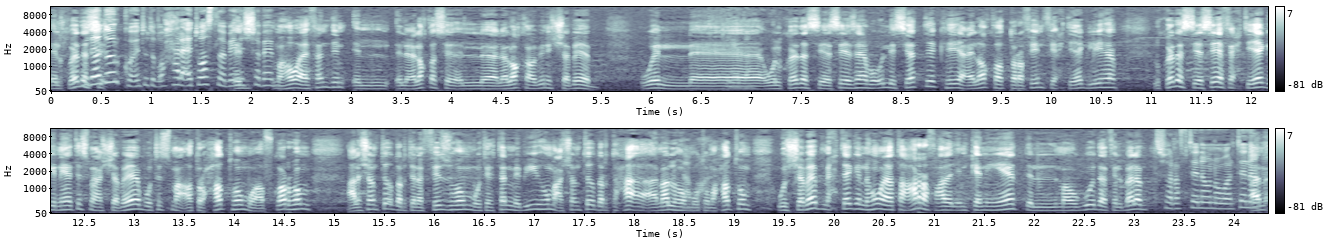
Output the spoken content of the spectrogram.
القيادة السي- دوركم أنتوا تبقوا حلقة وصل ما بين الشباب. ما هو يا فندم ال- العلاقة العلاقة ما بين الشباب والقيادة السياسية زي ما بقول لسيادتك هي علاقة الطرفين في احتياج ليها. القيادة السياسية في احتياج إن هي تسمع الشباب وتسمع أطروحاتهم وأفكارهم علشان تقدر تنفذهم وتهتم بيهم عشان تقدر تحقق أمالهم. وطموحاتهم. والشباب محتاج إن هو يتعرف على الإمكانيات الموجودة في البلد. شرفتنا ونورتنا. أنا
